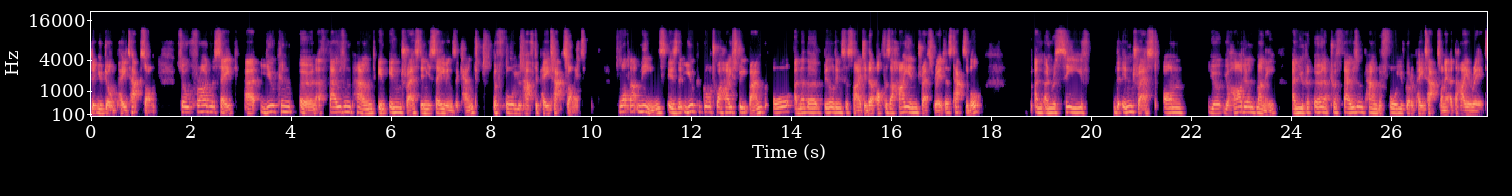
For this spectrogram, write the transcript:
that you don't pay tax on. So, for argument's sake, uh, you can earn a thousand pound in interest in your savings account before you have to pay tax on it. What that means is that you could go to a high street bank or another building society that offers a high interest rate that's taxable and, and receive the interest on your, your hard earned money. And you can earn up to a thousand pound before you've got to pay tax on it at the higher rate.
